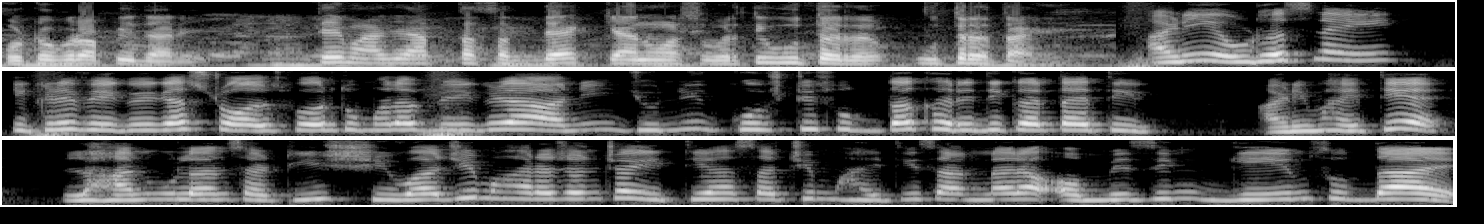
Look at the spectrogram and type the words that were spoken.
फोटोग्राफीद्वारे ते माझे आत्ता सध्या कॅनव्हासवरती उतर उतरत आहे. आणि एवढंच नाही इकडे वेगवेगळ्या स्टॉल्सवर तुम्हाला वेगळ्या आणि युनिक गोष्टी सुद्धा खरेदी करता येतील. आणि माहितीये लहान मुलांसाठी शिवाजी महाराजांच्या इतिहासाची माहिती सांगणारा अमेझिंग गेम सुद्धा आहे.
